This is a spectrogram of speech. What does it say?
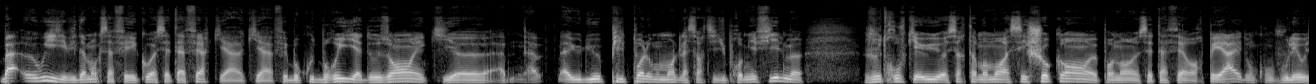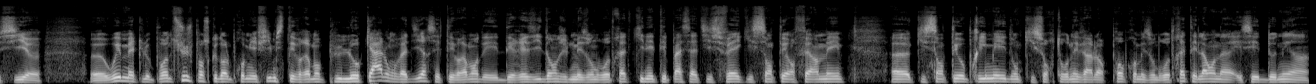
Bah euh, oui, évidemment que ça fait écho à cette affaire qui a qui a fait beaucoup de bruit il y a deux ans et qui euh, a, a, eu lieu pile poil au moment de la sortie du premier film. Je trouve qu'il y a eu certains moments assez choquants euh, pendant cette affaire Orpea et donc on voulait aussi euh, oui, mettre le point dessus. Je pense que dans le premier film, c'était vraiment plus local, on va dire. C'était vraiment des, des résidents d'une maison de retraite qui n'étaient pas satisfaits, qui se sentaient enfermés, euh, qui se sentaient opprimés, donc qui sont retournés vers leur propre maison de retraite. Et là, on a essayé de donner un,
